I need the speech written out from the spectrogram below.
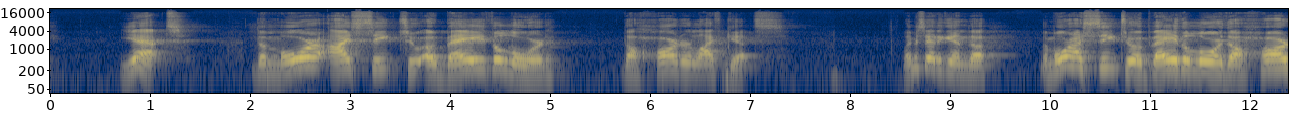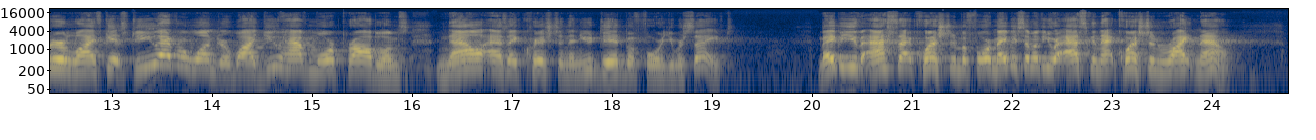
Yet, the more I seek to obey the Lord, the harder life gets. Let me say it again. The, the more I seek to obey the Lord, the harder life gets. Do you ever wonder why you have more problems now as a Christian than you did before you were saved? Maybe you've asked that question before. Maybe some of you are asking that question right now.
